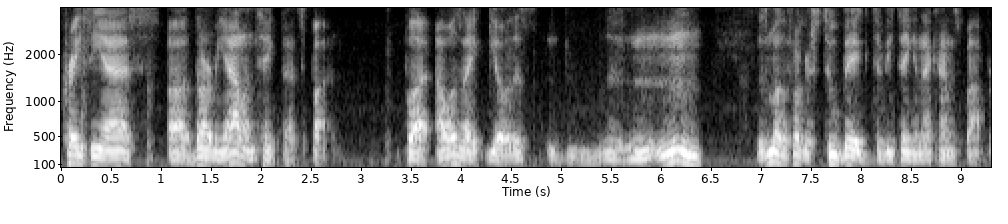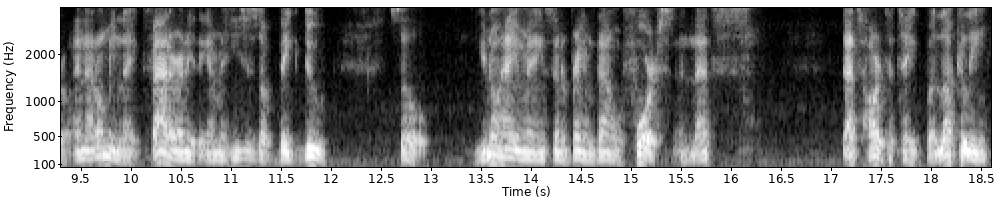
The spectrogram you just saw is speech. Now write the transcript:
crazy ass uh, Darby Allin take that spot, but I was like, yo, this this, this motherfucker's too big to be taking that kind of spot, bro. And I don't mean like fat or anything. I mean he's just a big dude. So you know Hangman's gonna bring him down with force, and that's that's hard to take. But luckily,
